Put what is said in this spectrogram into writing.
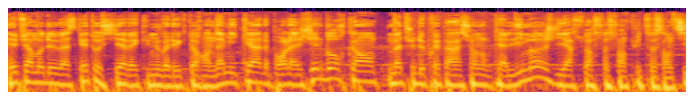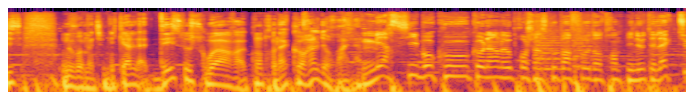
Et puis un mot de basket aussi avec une nouvelle victoire en amical pour la Gielbourg en match de préparation donc à Limoges hier soir 68-66. Nouveau match dès ce soir contre la chorale de Rouen. Merci beaucoup Colin. Le prochain scoop info dans 30 minutes et l'actu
